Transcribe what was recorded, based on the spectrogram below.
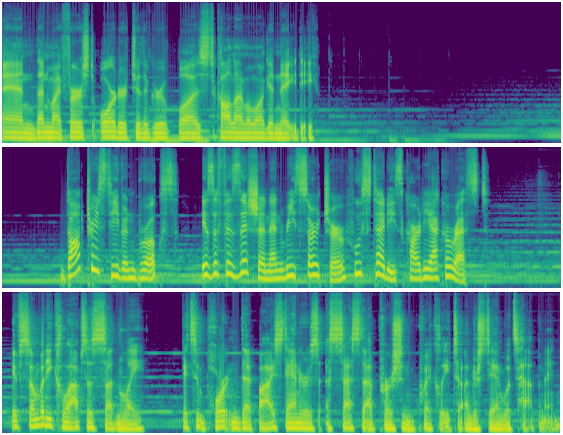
And then my first order to the group was to call 911, get an AED. Dr. Steven Brooks is a physician and researcher who studies cardiac arrest. If somebody collapses suddenly, it's important that bystanders assess that person quickly to understand what's happening.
